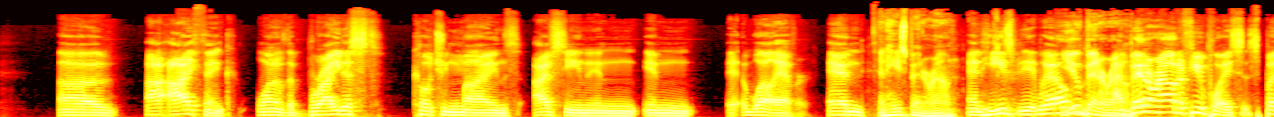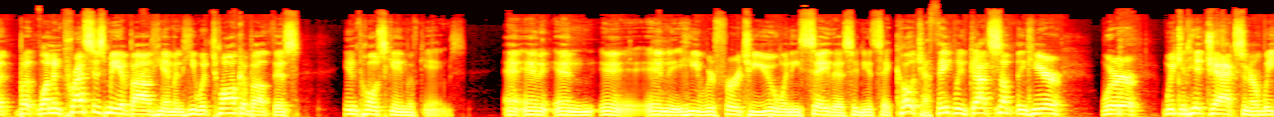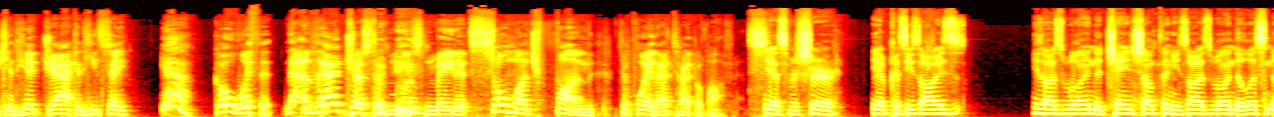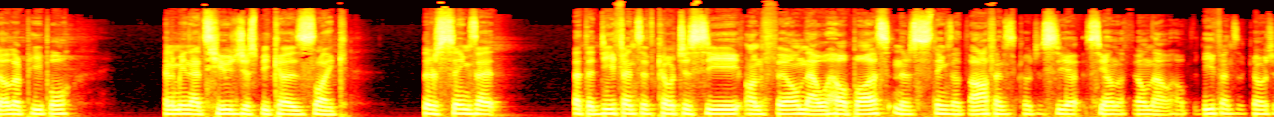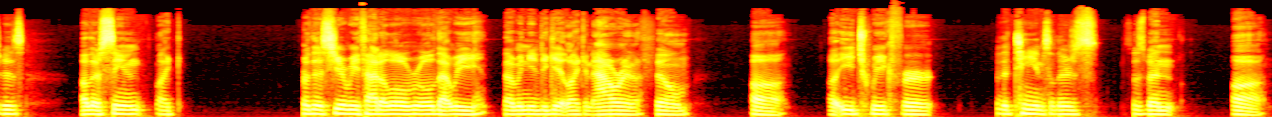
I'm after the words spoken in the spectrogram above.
uh, I, I, think one of the brightest coaching minds I've seen in in well ever. And and he's been around. And he's well. You've been around. I've been around a few places, but but what impresses me about him, and he would talk about this in post game of games, and, and and and he referred to you when he say this, and you'd say, Coach, I think we've got something here where we can hit Jackson or we can hit Jack, and he'd say, Yeah, go with it. Now that just must made it so much fun to play that type of offense. Yes, for sure. Yeah, because he's always he's always willing to change something. He's always willing to listen to other people, and I mean that's huge. Just because like there's things that that the defensive coaches see on film that will help us, and there's things that the offensive coaches see see on the film that will help the defensive coaches. Others seem like for this year we've had a little rule that we that we need to get like an hour in a film uh, uh each week for, the team. So there's there's been uh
